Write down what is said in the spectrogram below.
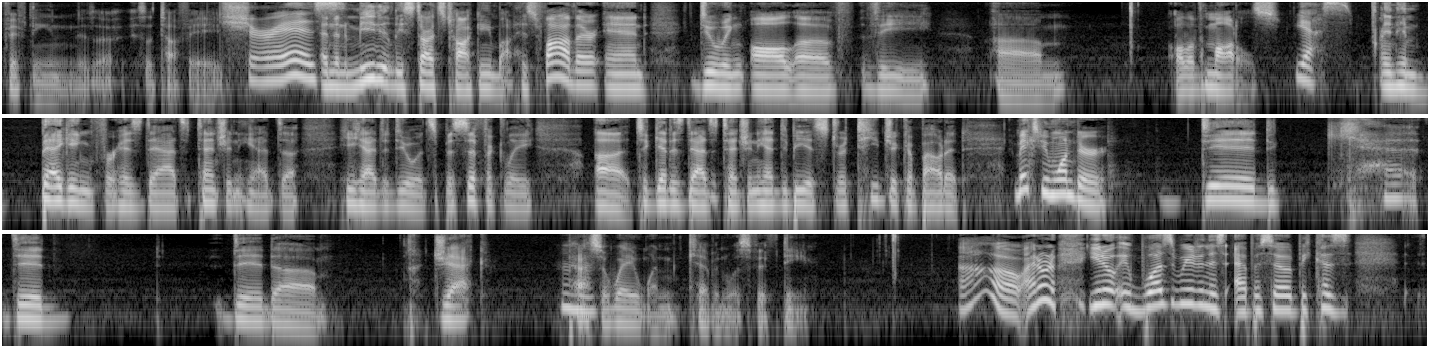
fifteen is a is a tough age." sure is. and then immediately starts talking about his father and doing all of the um, all of the models yes. and him begging for his dad's attention. He had to he had to do it specifically uh, to get his dad's attention. He had to be as strategic about it. It makes me wonder: Did did did um, Jack Mm-hmm. pass away when Kevin was fifteen? Oh, I don't know. You know, it was weird in this episode because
